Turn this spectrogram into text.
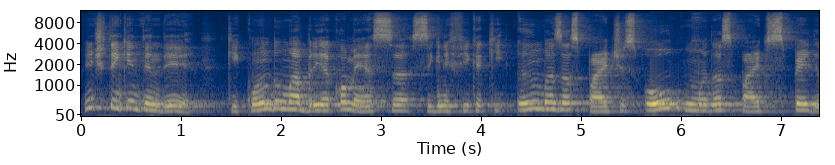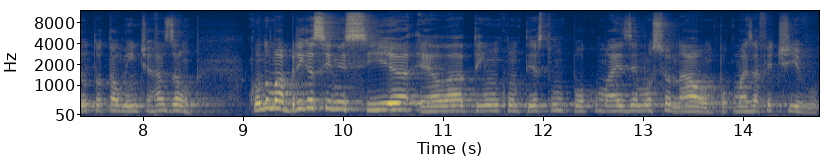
A gente tem que entender que quando uma briga começa, significa que ambas as partes ou uma das partes perdeu totalmente a razão. Quando uma briga se inicia, ela tem um contexto um pouco mais emocional, um pouco mais afetivo.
